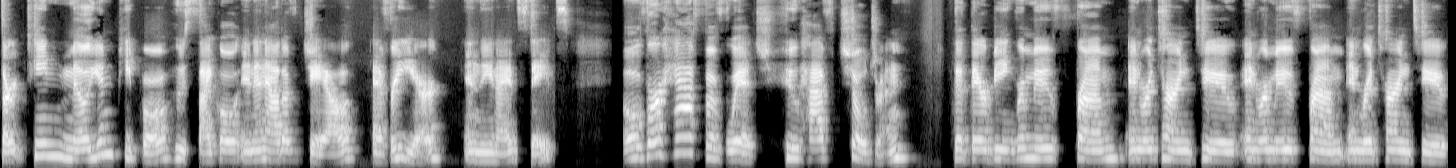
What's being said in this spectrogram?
13 million people who cycle in and out of jail every year in the United States, over half of which who have children that they're being removed from and returned to and removed from and returned to.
